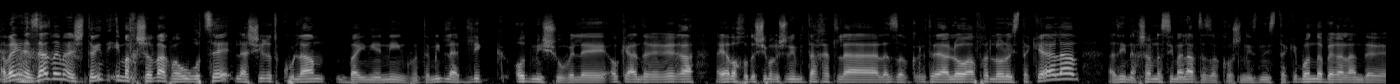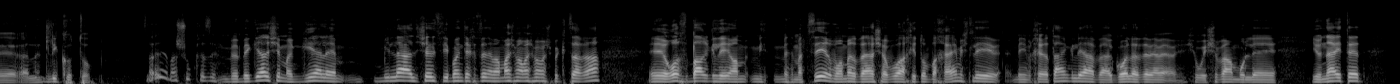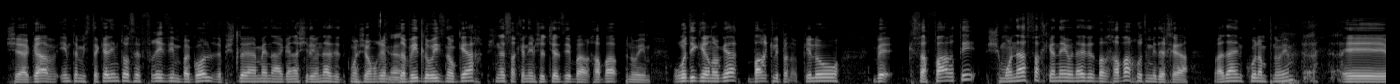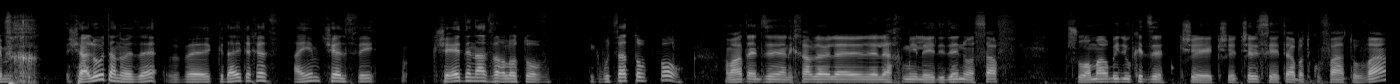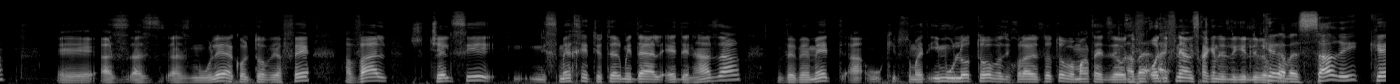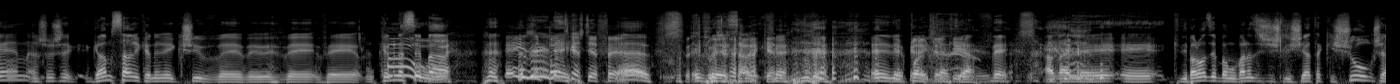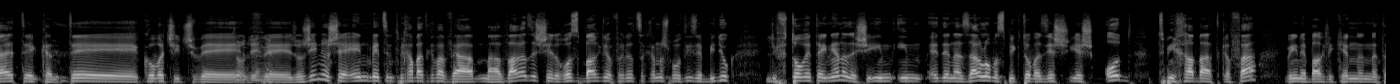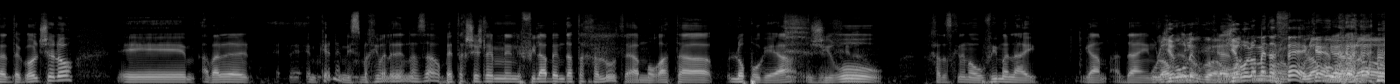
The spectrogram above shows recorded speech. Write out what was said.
אבל הנה, זה הדברים האלה, שתמיד עם מחשבה, כלומר, הוא רוצה להשאיר את כולם בעניינים, כלומר, תמיד להדליק עוד מישהו, ול... אוקיי, אנדר אררה היה בחודשים הראשונים מתחת ל- לזרקור, אתה יודע, לא, אף אחד לא, לא הסתכל עליו, אז הנה, עכשיו נשים עליו את הזרקור, שנסתכל, בוא נדבר על אנדר אררה, נדליק אותו. לא יודע, משהו כזה. ובגלל שמגיע להם מילה על צ'לסי, בוא נתייחס אליהם ממש ממש ממש בקצרה. אה, רוס ברקלי מ- מצהיר ואומר זה היה השבוע הכי טוב בחיים שלי בנבחרת אנגליה והגול הזה שהוא השווה מול אה, יונייטד שאגב אם אתה מסתכל אם אתה עושה freeze ים בגול זה פשוט לא יאמן ההגנה של יונייטד. כמו שאומרים כן. דוד לואיז נוגח שני שחקנים של צ'לסי ברחבה פנויים. רודיגר נוגח ברקלי פנוי. כאילו וספרתי שמונה שחקני יונייטד ברחבה חוץ מדה חאה ועדיין כולם פנויים. אה, שאלו אותנו את זה וכדאי להתייחס האם צ'לסי כשעדן הזאר לא טוב היא קבוצת top 4 אמרת את זה, אני חייב להחמיא לידידנו אסף, שהוא אמר בדיוק את זה. כש, כשצ'לסי הייתה בתקופה הטובה, אה, אז, אז, אז מעולה, הכל טוב ויפה, אבל צ'לסי נסמכת יותר מדי על עדן הזאר, ובאמת, אה, הוא, כאילו, זאת אומרת, אם הוא לא טוב, אז יכולה להיות לא טוב, אמרת את זה עוד, אבל- עוד לפני המשחק נגד ליברפול. כן, אבל סארי, כן, אני חושב שגם סארי כנראה הקשיב, והוא כן מנסה ב... איזה פודקאסט יפה. אה, של סארי, כן? אין, פודקאסט. יפה. אבל אה, אה, דיברנו על זה במובן הזה של שלישיית הקישור, שהיה את אה, קנטה, קובצ'יץ'. וג'ורג'יניו, שאין בעצם תמיכה בהתקפה, והמעבר הזה של רוס ברקלי הופך להיות שחקן משמעותי, זה בדיוק לפתור את העניין הזה, שאם אם עדן עזר לא מספיק טוב, אז יש, עוד תמיכה בהתקפה, והנה ברקלי כן נתן את הגול שלו. אה, אבל אה, הם כן, הם נסמכים על עדן עזר, בטח שיש להם נפילה בעמדת החלוץ, היה מורטה לא פוגע, ז'ירו, אחד השחקנים האהובים עליי, גם עדיין. הוא לא אמור לפגוע. ג'ירו הוא לא מנסה, לא כן. לא...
